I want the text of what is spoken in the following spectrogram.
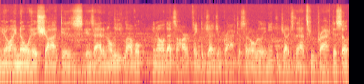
you know, I know his shot is is at an elite level. You know, that's a hard thing to judge in practice. I don't really need to judge that through practice. So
